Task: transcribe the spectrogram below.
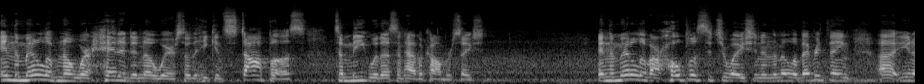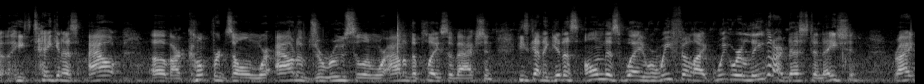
in the middle of nowhere, headed to nowhere, so that He can stop us to meet with us and have a conversation in the middle of our hopeless situation, in the middle of everything, uh, you know, He's taken us out of our comfort zone. We're out of Jerusalem. We're out of the place of action. He's got to get us on this way where we feel like we, we're leaving our destination, right?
